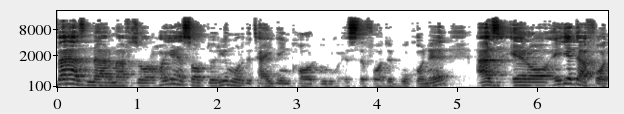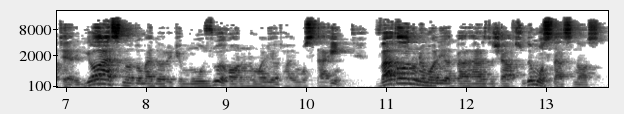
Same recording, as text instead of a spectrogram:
و از نرم افزارهای حسابداری مورد تایید این کارگروه استفاده بکنه از ارائه دفاتر یا اسناد و مدارک موضوع قانون مالیات های مستقیم و قانون مالیات بر ارز افزوده مستثناست.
